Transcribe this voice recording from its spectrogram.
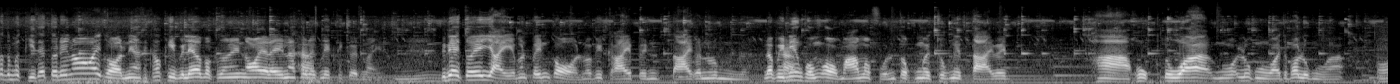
ก็ต้องมาขีดแต่ตัวน้อยๆก่อนเนี่ยเขาขีดไปแล้วบอกตัวน้อยๆอะไรนะครัตัวบเล็กๆที่เกิดใหม่ ที่ได้ตัวใหญ่ๆมันเป็นก่อนมาพี่กายเป็นตายกันลุ่มเลยแล้วปีนี้ครับผมออกมามาฝนตกมาชุกเนี่ยตายไปห้าหกตัวงัวลูกงัวเฉพาะลูกงัวอ๋อ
